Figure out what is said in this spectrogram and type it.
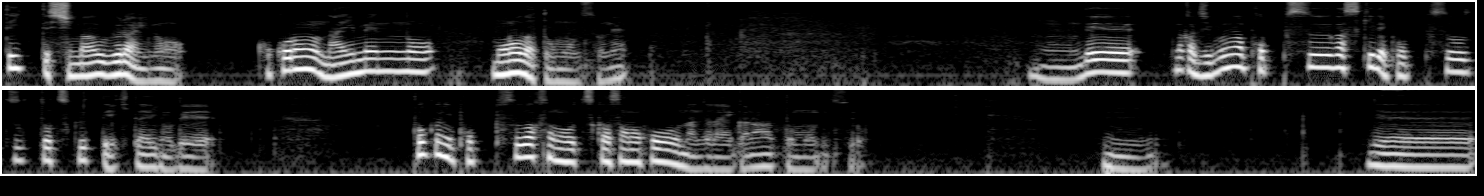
ていってしまうぐらいの心の内面のものだと思うんですよね。うん、でなんか自分はポップスが好きでポップスをずっと作っていきたいので特にポップスはその司の方なんじゃないかなと思うんですよ。うん、で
